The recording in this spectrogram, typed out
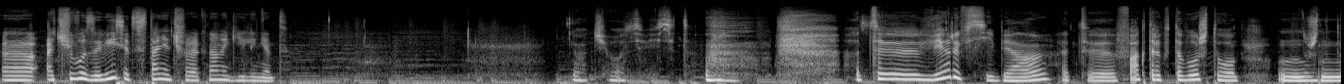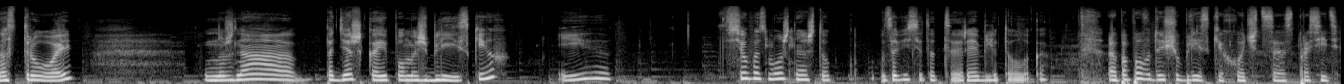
а, от чего зависит, встанет человек на ноги или нет? Ну, от чего зависит? От э, веры в себя, от э, факторов того, что нужен настрой, нужна поддержка и помощь близких, и все возможное, что зависит от реабилитолога. Э, по поводу еще близких хочется спросить.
